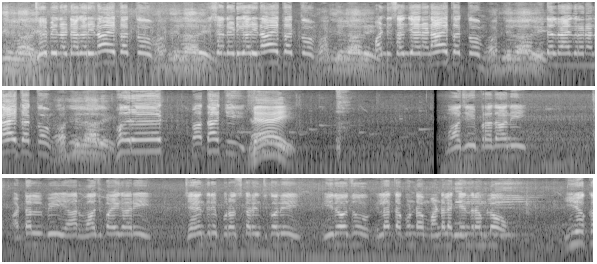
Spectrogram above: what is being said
జేపీ నడ్డా గారి నాయకత్వం కిషన్ రెడ్డి గారి నాయకత్వం బండి సంజయ్ అన్న నాయకత్వం ఈటల రాజేంద్ర అన్న నాయకత్వం. భారత్ మాతాకి జై. మాజీ ప్రధాని అటల్ బిఆర్ వాజ్పేయి గారి జయంతిని పురస్కరించుకొని ఈరోజు ఇల్లతకుండ మండల కేంద్రంలో ఈ యొక్క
